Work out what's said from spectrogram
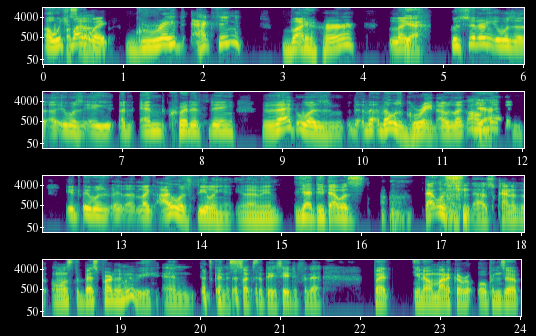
Oh, which, also, by the way, great acting by her. Like, yeah. considering it was a it was a an end credit thing, that was that, that was great. I was like, oh yeah. man, it it was it, uh, like I was feeling it. You know what I mean? Yeah, dude, that was that was that was kind of almost the best part of the movie, and it kind of sucks that they saved it for that. But you know, Monica opens up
